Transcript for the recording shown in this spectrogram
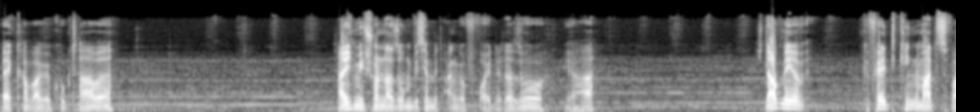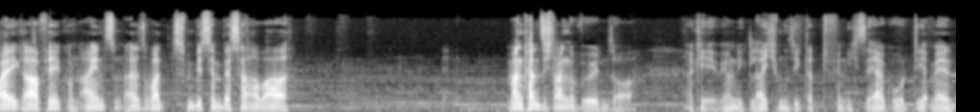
Backcover geguckt habe, habe ich mich schon da so ein bisschen mit angefreundet. Also ja, ich glaube mir gefällt Kingdom Hearts 2 Grafik und 1 und also was ein bisschen besser, aber man kann sich dran gewöhnen. So, okay, wir haben die gleiche Musik, das finde ich sehr gut. Die hat mir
